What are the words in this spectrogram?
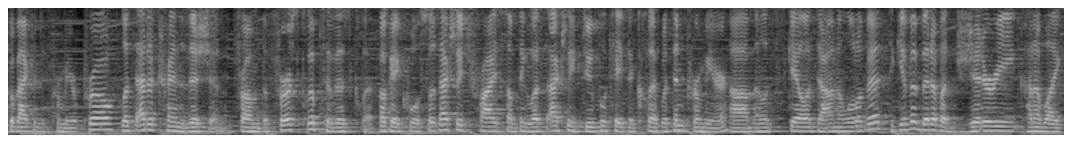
Go back into Premiere Pro. Let's add a transition from the first clip to this clip. Okay, cool. So let's actually try something. Let's actually duplicate the clip within Premiere um, and let's scale it down a little bit to give a bit of a jittery kind of like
